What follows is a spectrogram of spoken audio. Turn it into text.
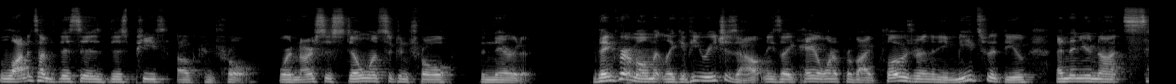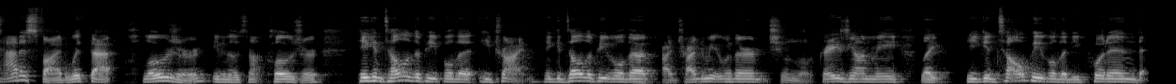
A lot of times, this is this piece of control where a narcissist still wants to control the narrative think for a moment like if he reaches out and he's like hey i want to provide closure and then he meets with you and then you're not satisfied with that closure even though it's not closure he can tell other people that he tried he can tell other people that i tried to meet with her she went a little crazy on me like he can tell people that he put in the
